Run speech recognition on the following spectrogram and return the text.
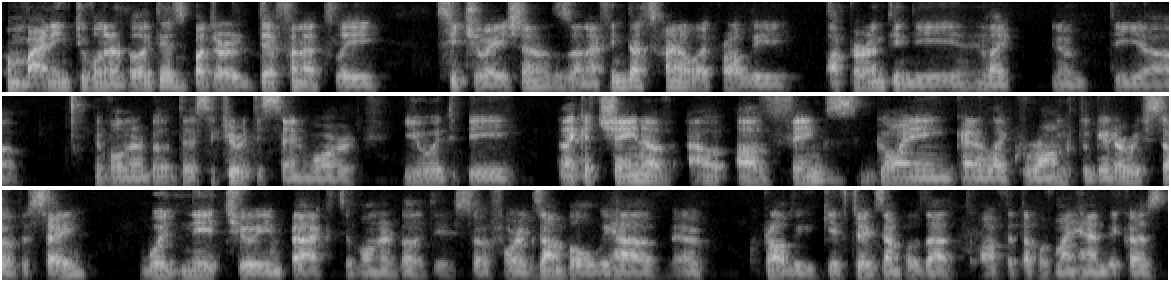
combining two vulnerabilities, but there are definitely situations, and I think that's kind of like probably apparent in the in like you know the uh, the vulnerability, the security sin, where you would be like a chain of of things going kind of like wrong together, if so to say, would need to impact the vulnerability. So, for example, we have uh, probably give two examples that off the top of my hand because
